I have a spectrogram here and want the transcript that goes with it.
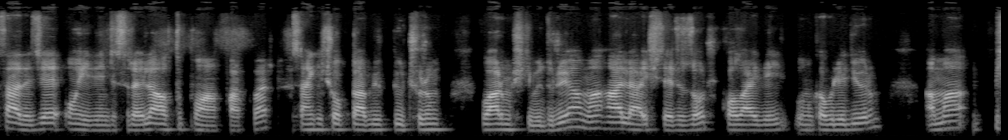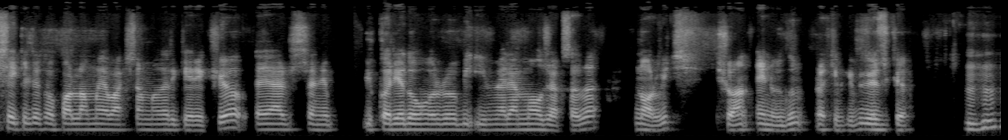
sadece 17. sırayla 6 puan fark var. Sanki çok daha büyük bir uçurum varmış gibi duruyor ama hala işleri zor. Kolay değil. Bunu kabul ediyorum. Ama bir şekilde toparlanmaya başlamaları gerekiyor. Eğer hani yukarıya doğru bir ivmelenme olacaksa da Norwich şu an en uygun rakip gibi gözüküyor. Hı hı.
